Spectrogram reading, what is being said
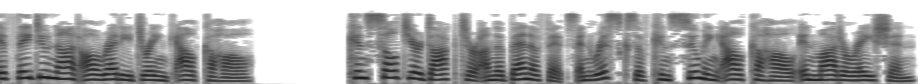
if they do not already drink alcohol. Consult your doctor on the benefits and risks of consuming alcohol in moderation.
